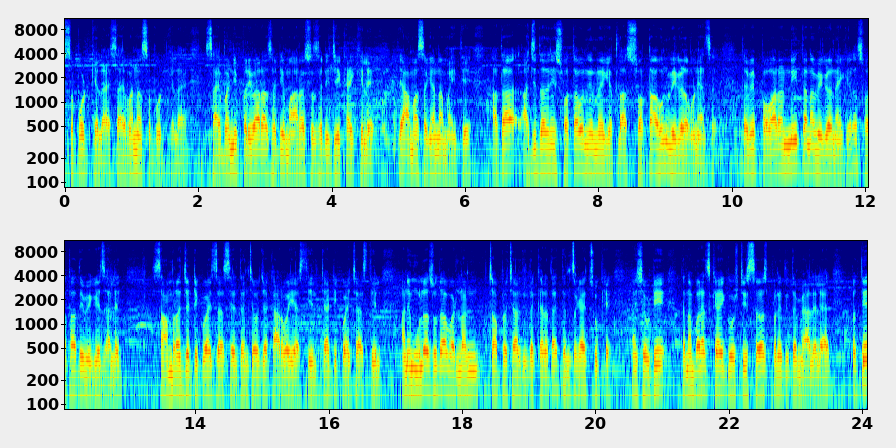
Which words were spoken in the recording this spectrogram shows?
सपोर्ट केला आहे साहेबांना सपोर्ट केला आहे साहेबांनी परिवारासाठी महाराष्ट्रासाठी जे काय केलं आहे ते आम्हा सगळ्यांना माहिती आहे आता अजितदादांनी स्वतःहून निर्णय घेतला स्वतःहून वेगळं होण्याचा. आहे त्यामुळे पवारांनी त्यांना वेगळं नाही केलं स्वतः ते वेगळे झालेत. साम्राज्य टिकवायचं असेल त्यांच्यावर ज्या कारवाई असतील त्या टिकवायच्या असतील आणि मुलंसुद्धा वडिलांचा प्रचार तिथं करत आहेत त्यांचं काय चूक आहे? आणि शेवटी त्यांना बऱ्याच काही गोष्टी सहजपणे तिथं मिळालेल्या आहेत. पण ते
